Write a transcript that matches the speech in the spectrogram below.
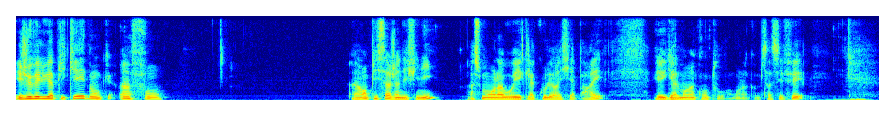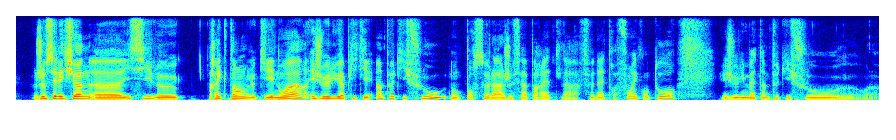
et je vais lui appliquer donc un fond, un remplissage indéfini. À ce moment-là, vous voyez que la couleur ici apparaît et également un contour. Voilà, comme ça c'est fait. Je sélectionne euh, ici le rectangle qui est noir et je vais lui appliquer un petit flou. Donc pour cela, je fais apparaître la fenêtre fond et contour et je vais lui mettre un petit flou. Euh, voilà.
